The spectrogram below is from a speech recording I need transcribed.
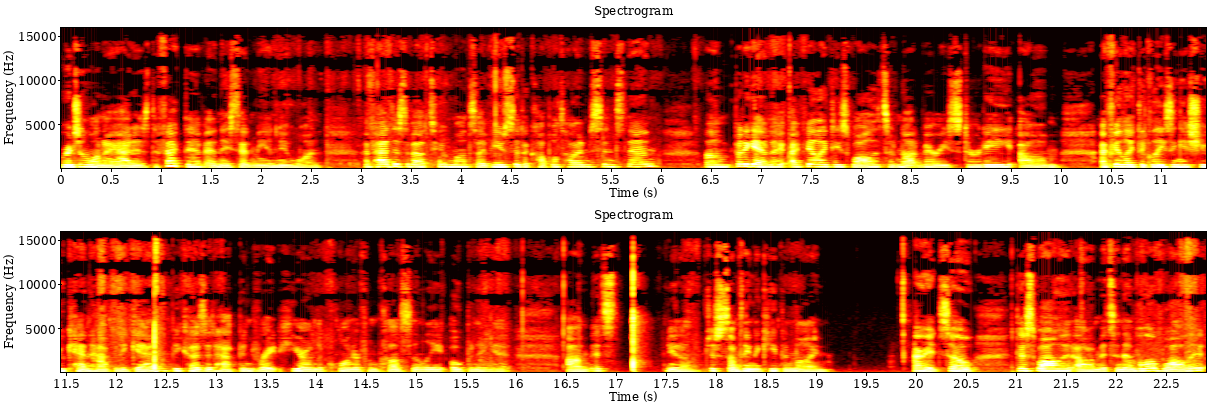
original one I had is defective and they sent me a new one. I've had this about two months. I've used it a couple times since then. Um, but again, I, I, feel like these wallets are not very sturdy. Um, I feel like the glazing issue can happen again because it happened right here on the corner from constantly opening it. Um, it's, you know, just something to keep in mind. All right, so this wallet, um, it's an envelope wallet.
